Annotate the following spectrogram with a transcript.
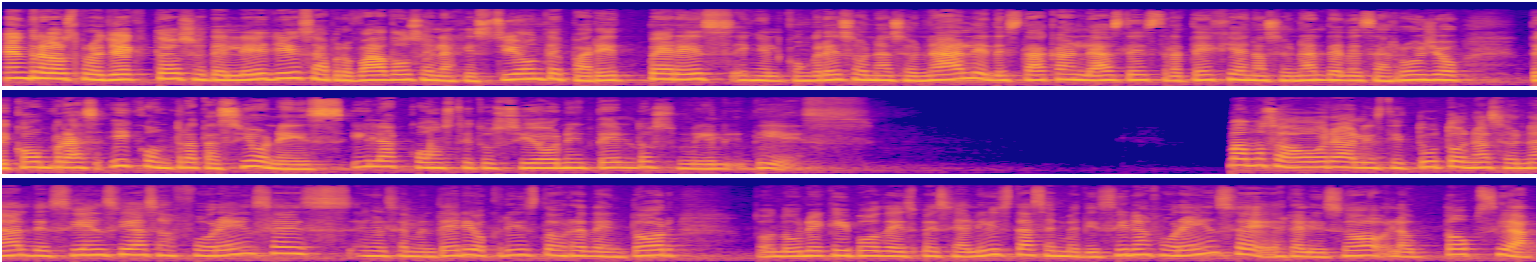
entre los proyectos de leyes aprobados en la gestión de Pared Pérez en el Congreso Nacional destacan las de Estrategia Nacional de Desarrollo de Compras y Contrataciones y la Constitución del 2010. Vamos ahora al Instituto Nacional de Ciencias Forenses en el Cementerio Cristo Redentor, donde un equipo de especialistas en medicina forense realizó la autopsia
